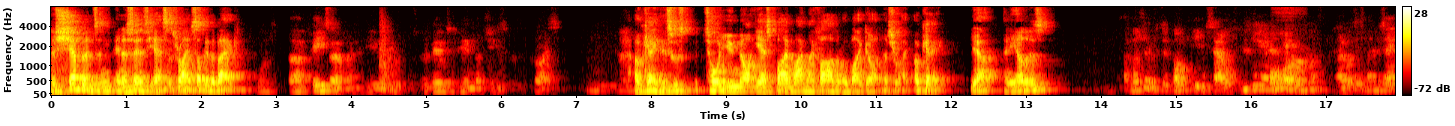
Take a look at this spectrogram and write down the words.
The shepherds, in, in a sense, yes, that's right. Somebody in the back. Uh, Peter, when he, it was revealed to him that Jesus was Christ. Okay, this was taught you not, yes, by, by my Father or by God. That's right. Okay. Yeah. Any others? I'm not sure if it's the donkey himself or uh, what's his?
